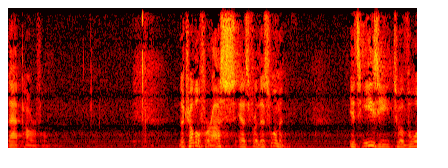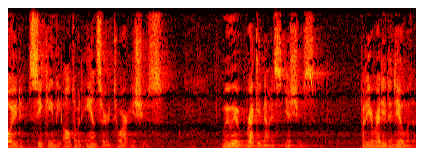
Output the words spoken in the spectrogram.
that powerful. The trouble for us, as for this woman, it's easy to avoid seeking the ultimate answer to our issues. We recognize issues, but are you ready to deal with them?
